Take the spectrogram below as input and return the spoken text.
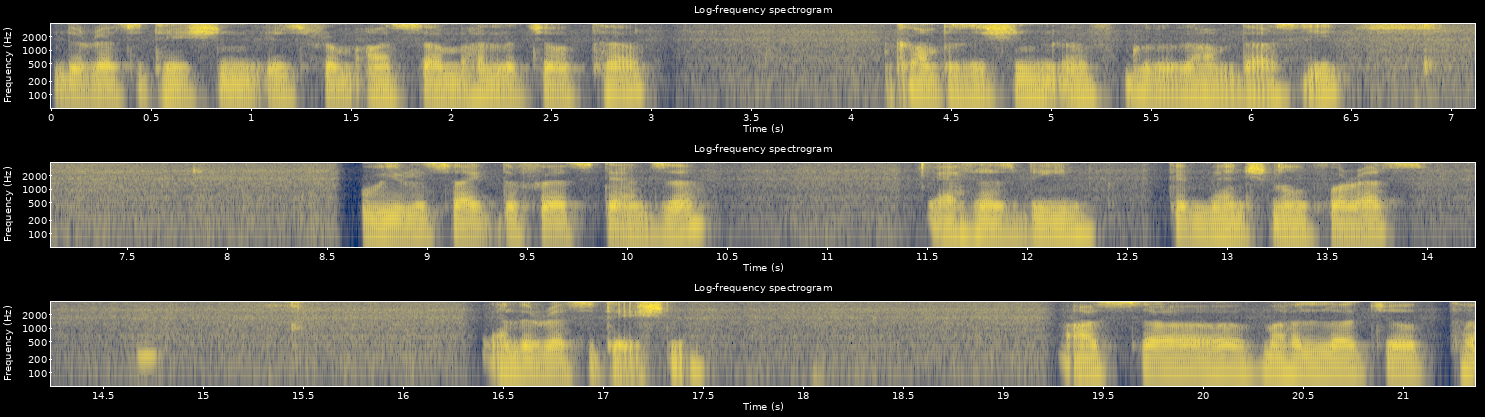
The recitation is from Asa Mahalla composition of Guru Ram Das Ji. We recite the first stanza, as has been conventional for us, and the recitation. ਆਸਾ ਮਹੱਲਾ ਚੌਥਾ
